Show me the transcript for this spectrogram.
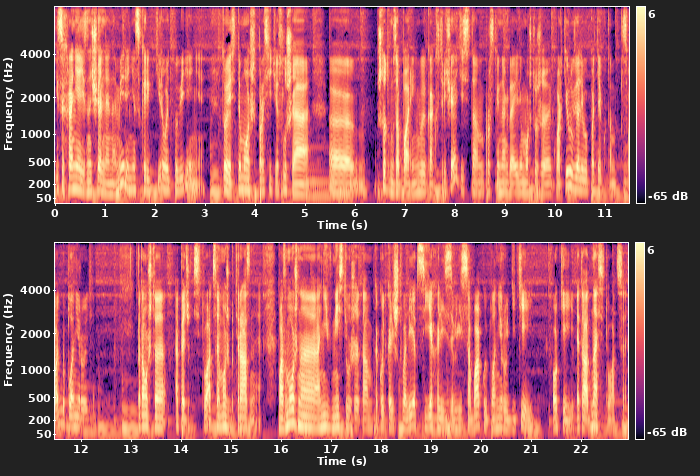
И сохраняя изначальное намерение, скорректировать поведение. То есть ты можешь спросить ее, слушай, а э, что там за парень? Вы как встречаетесь там просто иногда? Или может уже квартиру взяли в ипотеку, там свадьбу планируете? Потому что, опять же, ситуация может быть разная. Возможно, они вместе уже там какое-то количество лет съехались, завели собаку и планируют детей. Окей, это одна ситуация.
